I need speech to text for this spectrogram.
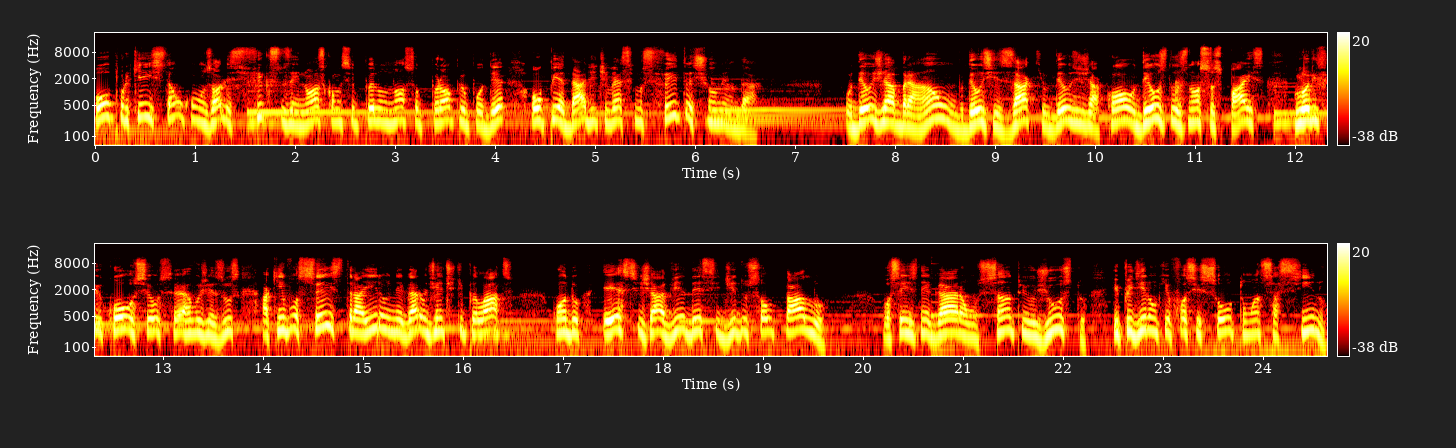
Ou porque estão com os olhos fixos em nós, como se pelo nosso próprio poder ou piedade tivéssemos feito este homem andar? O Deus de Abraão, o Deus de Isaac, o Deus de Jacó, o Deus dos nossos pais, glorificou o seu servo Jesus, a quem vocês traíram e negaram diante de Pilatos, quando este já havia decidido soltá-lo. Vocês negaram o santo e o justo e pediram que fosse solto um assassino.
